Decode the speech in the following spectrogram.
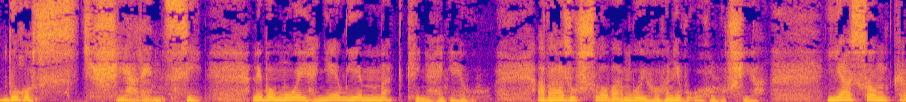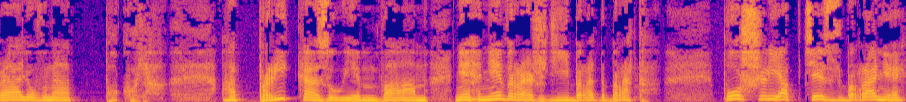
Dosť, šialenci, lebo môj hnev je matkin hnev a vás už slova môjho hnevu ohlušia. Ja som kráľovná pokoja. A prikazujem vám, nech nevraždí brat brata. Pošliapte zbrane,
